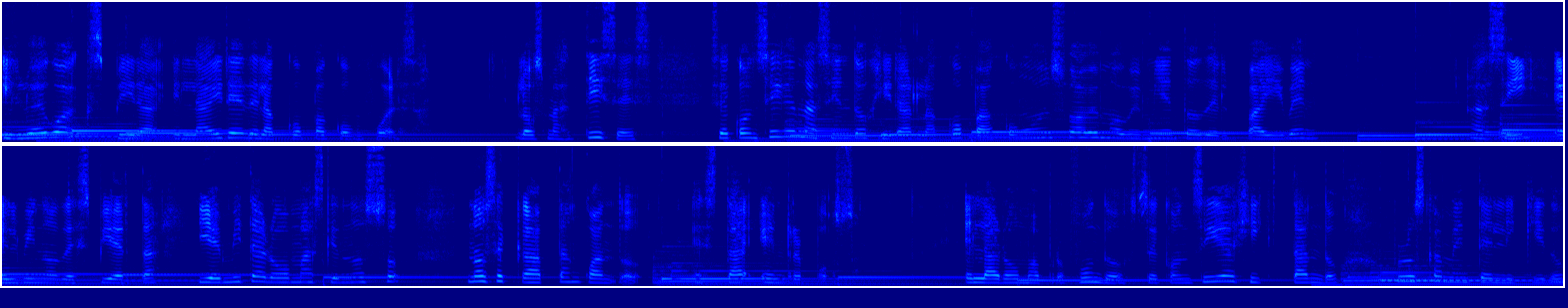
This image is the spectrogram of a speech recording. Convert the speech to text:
y luego expira el aire de la copa con fuerza. Los matices se consiguen haciendo girar la copa con un suave movimiento del vaivén. Así, el vino despierta y emite aromas que no, no se captan cuando está en reposo. El aroma profundo se consigue agitando bruscamente el líquido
